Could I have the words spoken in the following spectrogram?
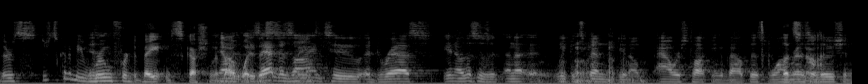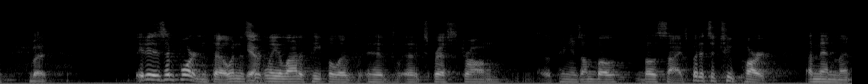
there's there's going to be room for debate and discussion Now, about what is that designed means. to address? You know, this is a, uh, we could spend you know hours talking about this one Let's not. resolution. But It is important, though, and Yeah. certainly a lot of people have, have expressed strong opinions on both both sides. But it's a two-part amendment.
